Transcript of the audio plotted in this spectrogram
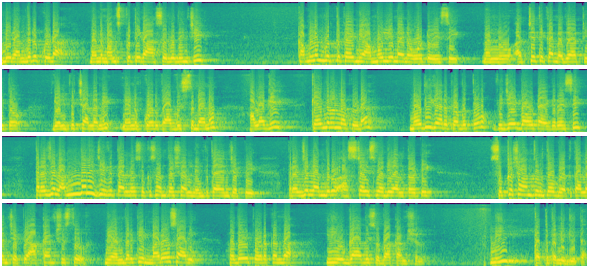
మీరందరూ కూడా నన్ను మనస్ఫూర్తిగా ఆశీర్వదించి కమలం గుర్తుపై మీ అమూల్యమైన ఓటు వేసి నన్ను అత్యధిక మెజార్టీతో గెలిపించాలని నేను కోరి ప్రార్థిస్తున్నాను. అలాగే కేంద్రంలో కూడా మోదీ గారి ప్రభుత్వం విజయ్ బావుట ఎగరేసి ప్రజలందరి జీవితాల్లో సుఖ సంతోషాలు నింపుతాయని చెప్పి ప్రజలందరూ అష్టైశ్వర్యాలతోటి సుఖశాంతులతో బ్రతకాలని చెప్పి ఆకాంక్షిస్తూ మీ అందరికీ మరోసారి హృదయపూర్వకంగా ఈ ఉగాది శుభాకాంక్షలు. మీ కొత్తపల్లి గీత.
